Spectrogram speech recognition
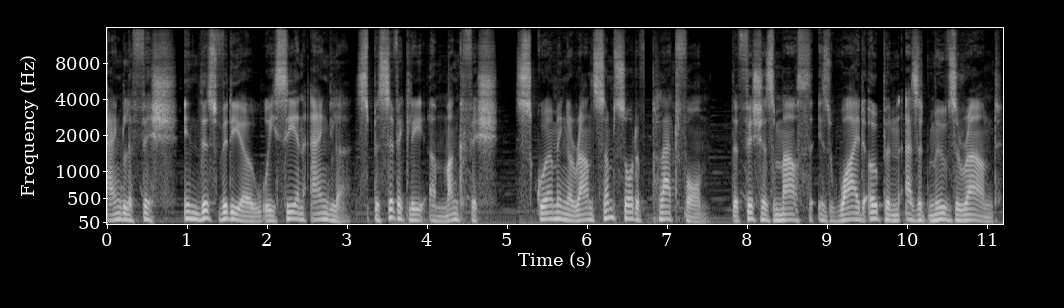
anglerfish. In this video, we see an angler, specifically a monkfish, squirming around some sort of platform. The fish's mouth is wide open as it moves around.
